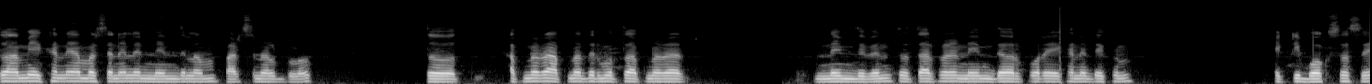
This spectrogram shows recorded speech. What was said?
তো আমি এখানে আমার চ্যানেলের নেম দিলাম পার্সোনাল ব্লগ তো আপনারা আপনাদের মতো আপনারা নেম দেবেন। তো তারপরে নেম দেওয়ার পরে এখানে দেখুন, একটি বক্স আছে।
